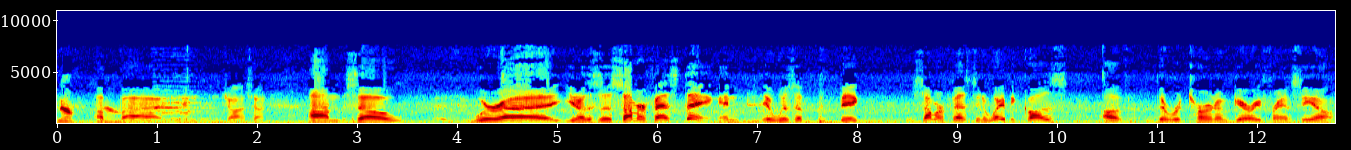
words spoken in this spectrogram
no, up no. Uh, in, in Johnstown. Um, so we're uh, you know this is a Summerfest thing, and it was a big Summerfest in a way because of the return of Gary Francione.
